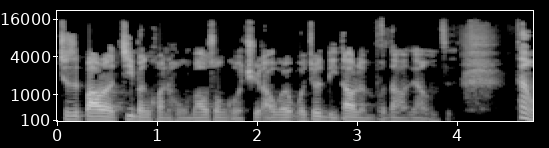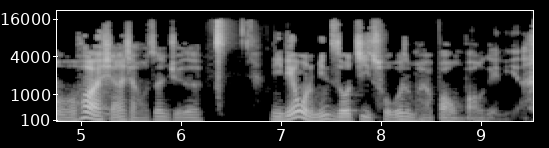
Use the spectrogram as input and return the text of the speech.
就是包了基本款的红包送过去了，我我就礼到人不到这样子。但我后来想一想，我真的觉得你连我的名字都记错，为什么还要包红包给你啊？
